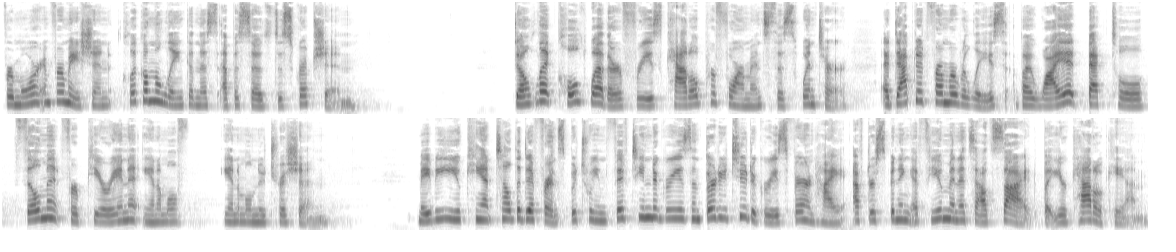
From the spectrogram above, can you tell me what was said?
For more information, click on the link in this episode's description. Don't let cold weather freeze cattle performance this winter. Adapted from a release by Wyatt Bechtel, Filament for Purina Animal, Animal Nutrition. Maybe you can't tell the difference between 15 degrees and 32 degrees Fahrenheit after spending a few minutes outside, but your cattle can.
